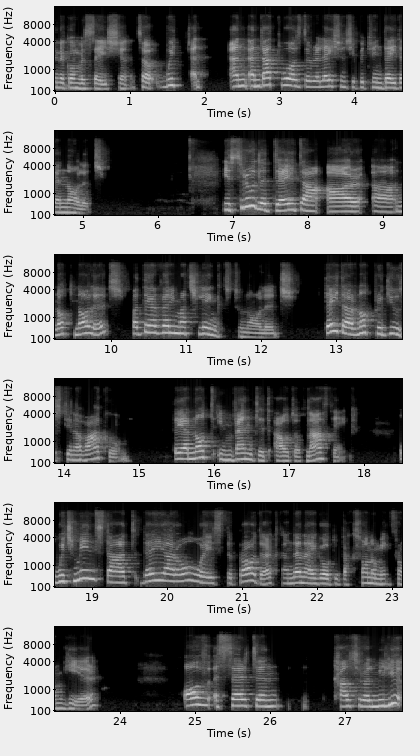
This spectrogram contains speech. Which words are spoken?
in the conversation. So we and, and that was the relationship between data and knowledge. It's true that data are uh, not knowledge, but they are very much linked to knowledge. Data are not produced in a vacuum. They are not invented out of nothing, which means that they are always the product, and then I go to taxonomy from here, of a certain cultural milieu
